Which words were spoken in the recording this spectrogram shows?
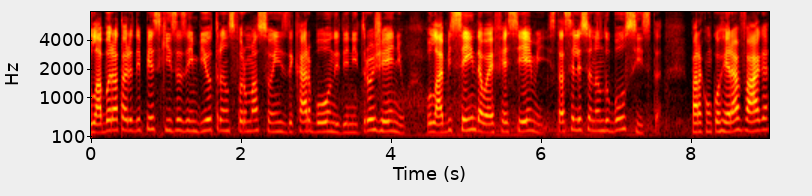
O Laboratório de Pesquisas em Biotransformações de Carbono e de Nitrogênio, o LabCem da UFSM, está selecionando bolsista. Para concorrer à vaga,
